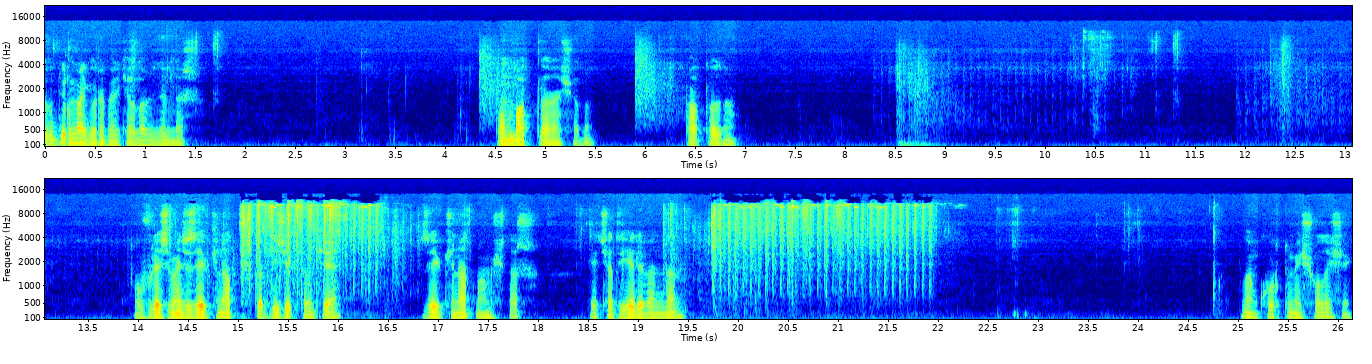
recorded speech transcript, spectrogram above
Duruma göre belki alabilirler. Bomba attılar aşağıdan. Patladı. O flash'ı bence zevkini atmışlar diyecektim ki zevkini atmamışlar. Headshot'ı yedi benden. Lan korktum eşol eşek.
